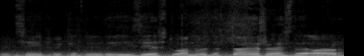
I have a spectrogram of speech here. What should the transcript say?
Let's see if we can do the easiest one with the tires as they are.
